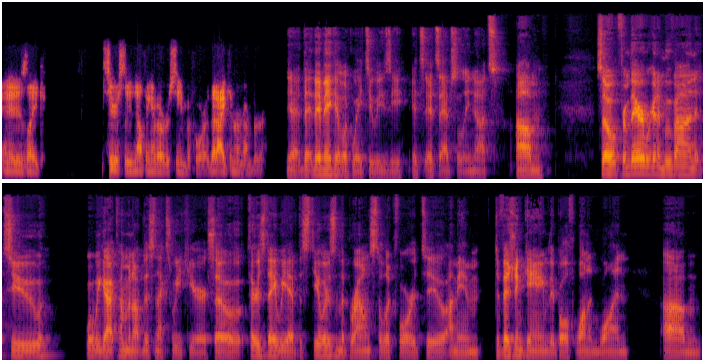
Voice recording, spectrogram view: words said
and it is like seriously nothing I've ever seen before that I can remember. Yeah, they, they make it look way too easy. It's it's absolutely nuts. Um, so from there, we're gonna move on to what we got coming up this next week here. So Thursday we have the Steelers and the Browns to look forward to. I mean, division game. They're both one and one. Um,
